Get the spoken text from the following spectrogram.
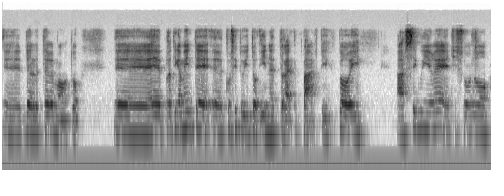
eh, del terremoto. Eh, è praticamente eh, costituito in tre parti. Poi a seguire ci sono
